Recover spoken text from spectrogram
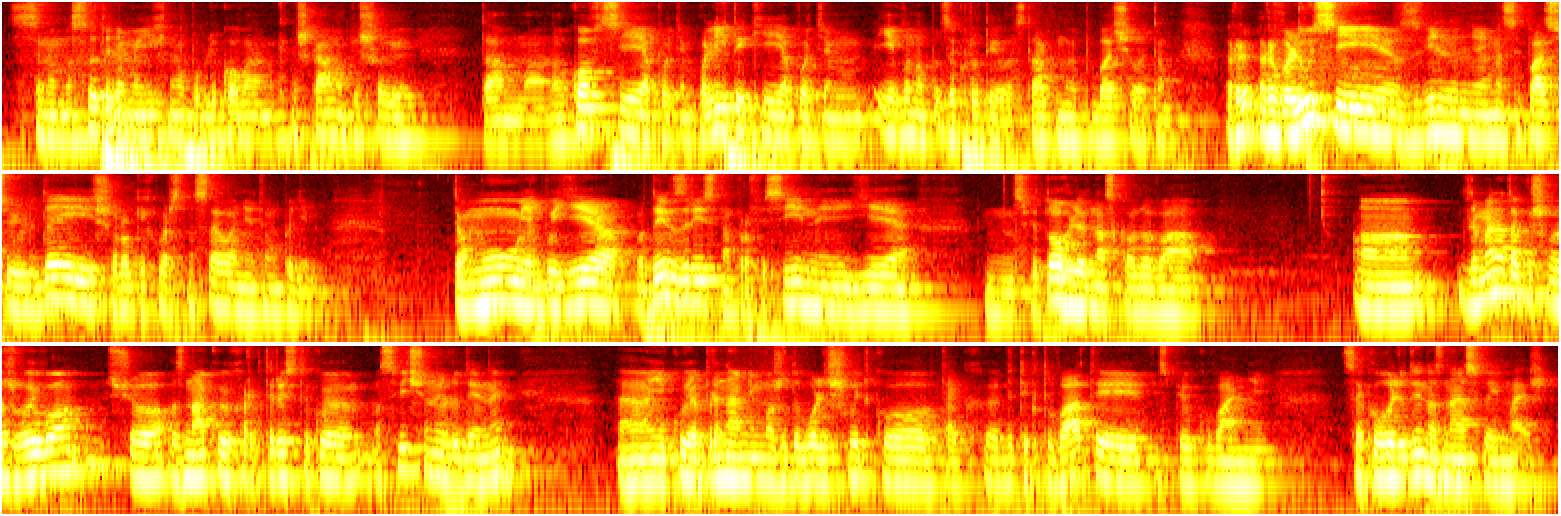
з цими мислителями, їхніми опублікованими книжками пішли там науковці, а потім політики, а потім і воно закрутилось. Так, ми побачили там революції, звільнення емансипацію людей, широких верст населення і тому подібне. Тому якби є один зріст, там професійний, є світоглядна складова. Для мене також важливо, що ознакою характеристикою освіченої людини, е, яку я принаймні можу доволі швидко так детектувати у спілкуванні, це коли людина знає свої межі.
